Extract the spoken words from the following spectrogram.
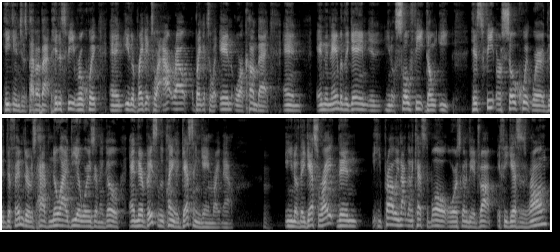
he can just bap, bap, bap, hit his feet real quick and either break it to an out route, break it to an in or a comeback. And in the name of the game, it, you know, slow feet don't eat. His feet are so quick where the defenders have no idea where he's going to go. And they're basically playing a guessing game right now. Hmm. You know, if they guess right, then he probably not going to catch the ball or it's going to be a drop. If he guesses wrong,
